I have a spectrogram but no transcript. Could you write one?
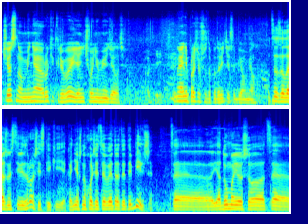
Честно, у меня руки кривые, я ничего не умею делать. Но я не против что-то подарить, если бы я умел. Це в залежності від грошей, скільки є. Звісно, хочеться витратити більше. Це я думаю, що це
